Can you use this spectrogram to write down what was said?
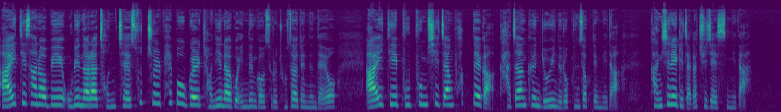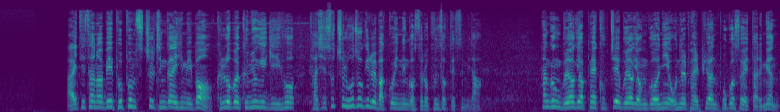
IT 산업이 우리나라 전체 수출 회복을 견인하고 있는 것으로 조사됐는데요. IT 부품 시장 확대가 가장 큰 요인으로 분석됩니다. 강신혜 기자가 취재했습니다. IT 산업이 부품 수출 증가에 힘입어 글로벌 금융위기 이후 다시 수출 호조기를 맞고 있는 것으로 분석됐습니다. 한국무역협회 국제무역연구원이 오늘 발표한 보고서에 따르면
